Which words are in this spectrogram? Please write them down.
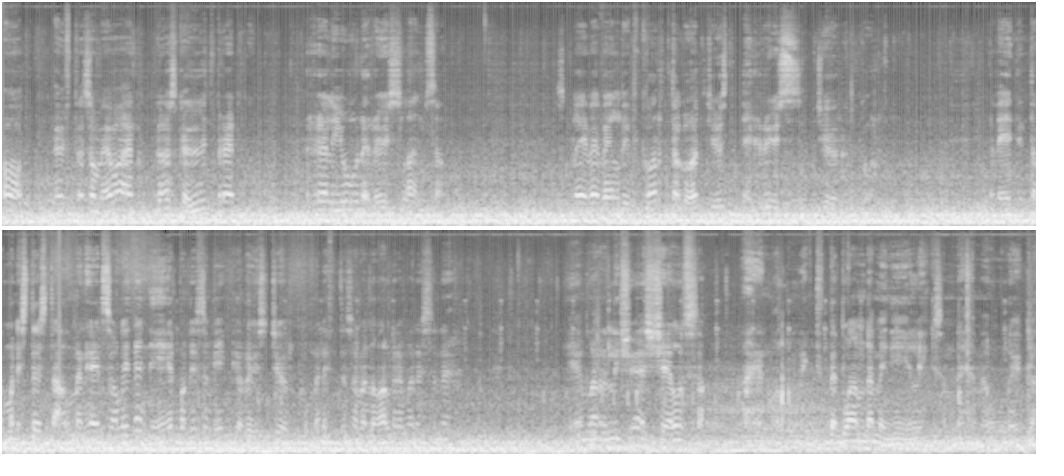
Och eftersom det var en ganska utbredd religion i Ryssland så, så blev det väldigt kort och gott just rysskyrkon. Vet inte om man i största allmänhet såg lite ner på det som gick i rysskyrkon men eftersom nog aldrig varit sådär jävla religiös själv så har jag nog riktigt beblandat mig i liksom det här med olika,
